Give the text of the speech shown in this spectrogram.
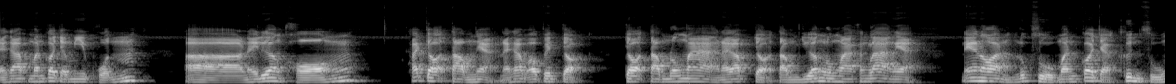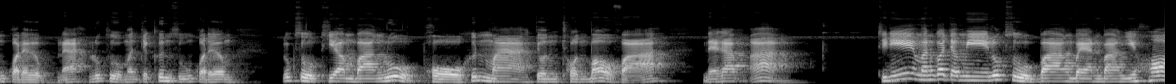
นะครับมันก็จะมีผลในเรื่องของถ้าเจาะต่ำเนี่ยนะครับเอาเป็นเจาะเจาะต่ำลงมานะครับ เจาะต่ำเยื้องลงมาข้างล่างเนี่ยแน่นอนลูกสูบมันก็จะขึ้นสูงกว่าเดิมนะลูกสูบมันจะขึ้นสูงกว่าเดิม ลูกสูบเทียมบางลูกโผล่ขึ้นมาจนชนเบ้าฝานะครับอ่า ทีนี้มันก็จะมีลูกสูบบางแบรนด์บางยี่ห้อ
